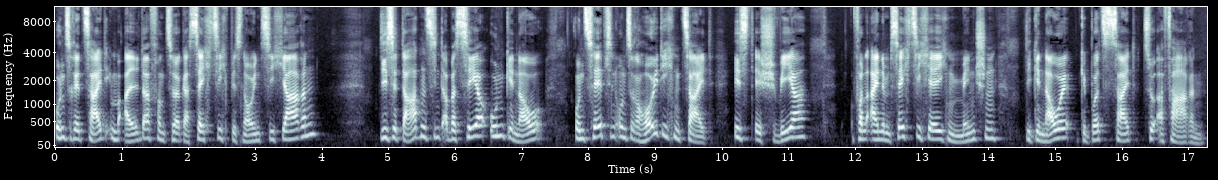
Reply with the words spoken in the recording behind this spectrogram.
unsere Zeit im Alter von ca. 60 bis 90 Jahren. Diese Daten sind aber sehr ungenau und selbst in unserer heutigen Zeit ist es schwer, von einem 60-jährigen Menschen die genaue Geburtszeit zu erfahren.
